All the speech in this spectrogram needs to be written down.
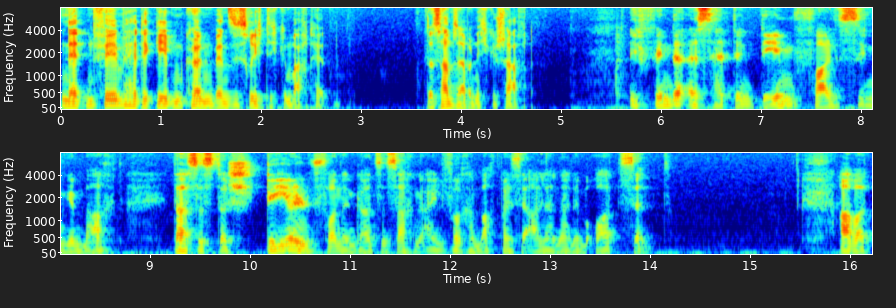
netten Film hätte geben können, wenn sie es richtig gemacht hätten. Das haben sie aber nicht geschafft. Ich finde, es hätte in dem Fall Sinn gemacht, dass es das Stehlen von den ganzen Sachen einfacher macht, weil sie alle an einem Ort sind. Aber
